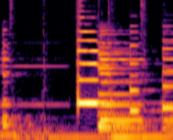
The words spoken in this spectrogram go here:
Música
